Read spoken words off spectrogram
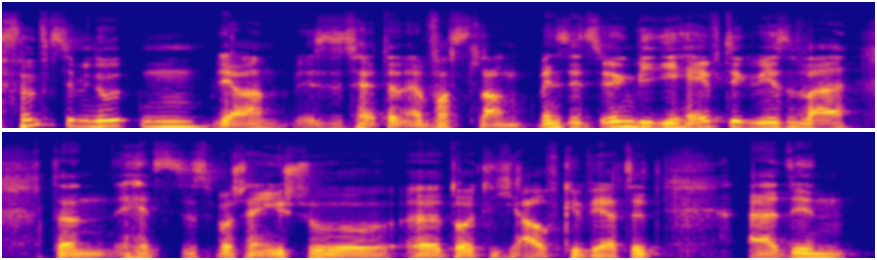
15 Minuten, ja, ist es halt dann einfach zu lang. Wenn es jetzt irgendwie die Hälfte gewesen war, dann hättest du es wahrscheinlich schon äh, deutlich aufgewertet. Äh, den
